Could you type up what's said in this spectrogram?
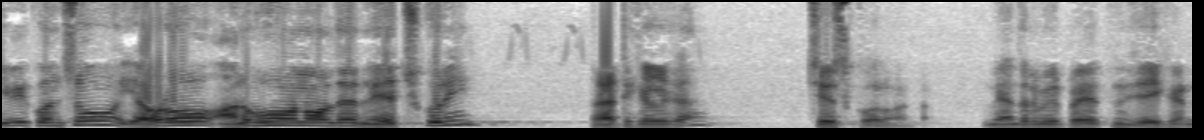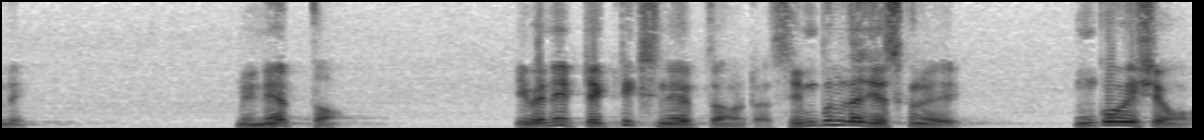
ఇవి కొంచెం ఎవరో అనుభవం ఉన్న వాళ్ళ దగ్గర నేర్చుకుని ప్రాక్టికల్గా చేసుకోవాలన్నమాట. మీ అందరూ మీరు ప్రయత్నం చేయకండి. మేము నేర్పుతాం. ఇవన్నీ టెక్నిక్స్ నేర్పుతామట సింపుల్గా చేసుకునేవి ఇంకో విషయం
